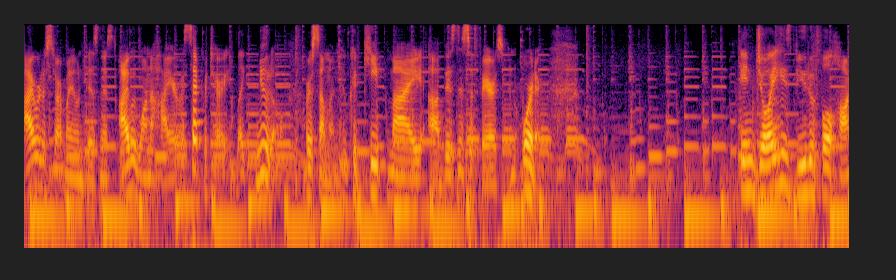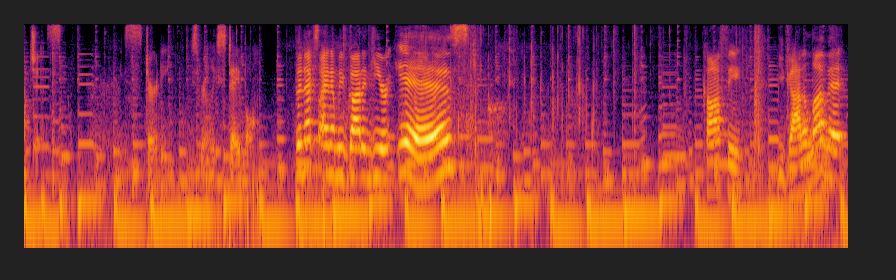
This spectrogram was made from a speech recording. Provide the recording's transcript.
I were to start my own business, I would want to hire a secretary like Noodle or someone who could keep my uh, business affairs in order. Enjoy his beautiful haunches. He's sturdy, he's really stable. The next item we've got in here is coffee. You gotta love it.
